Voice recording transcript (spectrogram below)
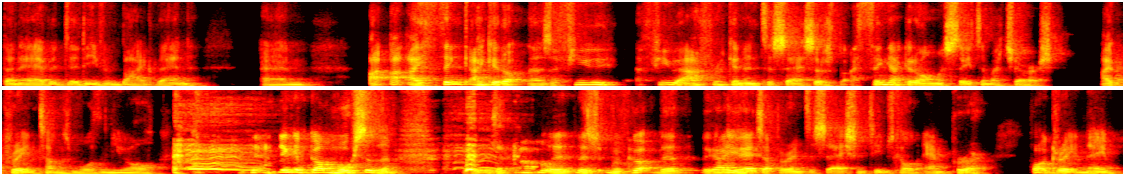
than I ever did even back then. Um, I, I, think I could. There's a few a few African intercessors, but I think I could almost say to my church, I pray in tongues more than you all. I think I've got most of them. There's a couple. Of, we've got the, the guy who heads up our intercession team is called Emperor. What a great name!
